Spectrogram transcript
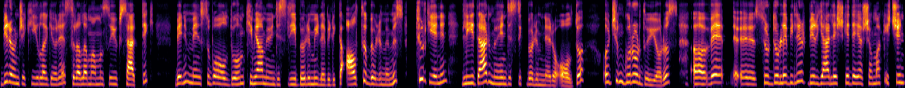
bir önceki yıla göre sıralamamızı yükselttik. Benim mensubu olduğum kimya mühendisliği bölümüyle birlikte 6 bölümümüz Türkiye'nin lider mühendislik bölümleri oldu. O için gurur duyuyoruz ee, ve e, sürdürülebilir bir yerleşkede yaşamak için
